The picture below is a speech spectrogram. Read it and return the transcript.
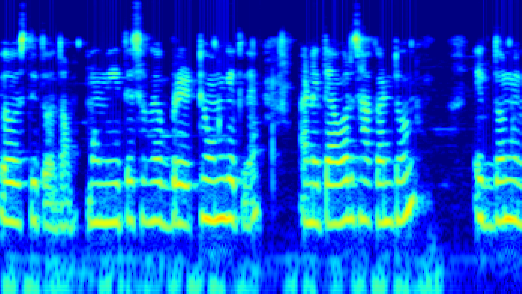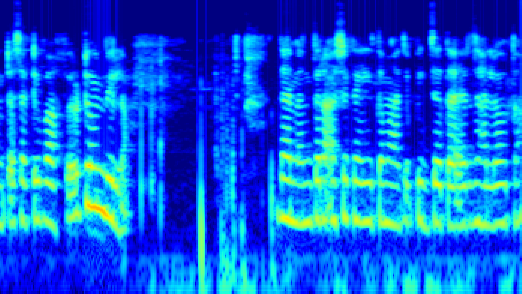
व्यवस्थित होता. मग मी इथे सगळे ब्रेड ठेवून घेतले आणि त्यावर झाकण ठेवून एक दोन मिनटासाठी वाफेवर ठेवून दिलं. त्यानंतर असे काही इथं माझे पिझ्झा तयार झाला होता.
